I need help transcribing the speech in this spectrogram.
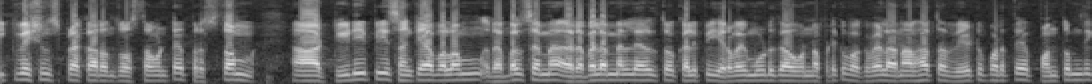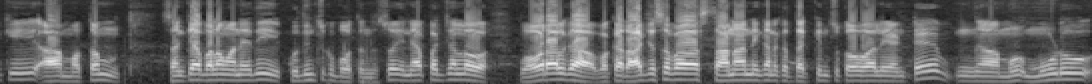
ఈక్వేషన్స్ ప్రకారం చూస్తామంటే ప్రస్తుతం టీడీపీ సంఖ్యాబలం రెబల్స్ రెబల్ ఎమ్మెల్యేలతో కలిపి ఇరవై మూడుగా ఉన్నప్పటికీ ఒకవేళ అనర్హత వేటు పడితే పంతొమ్మిదికి ఆ మొత్తం సంఖ్యాబలం అనేది కుదించుకుపోతుంది. సో ఈ నేపథ్యంలో ఓవరాల్గా ఒక రాజ్యసభ స్థానాన్ని కనుక దక్కించుకోవాలి అంటే మూ- మూడు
